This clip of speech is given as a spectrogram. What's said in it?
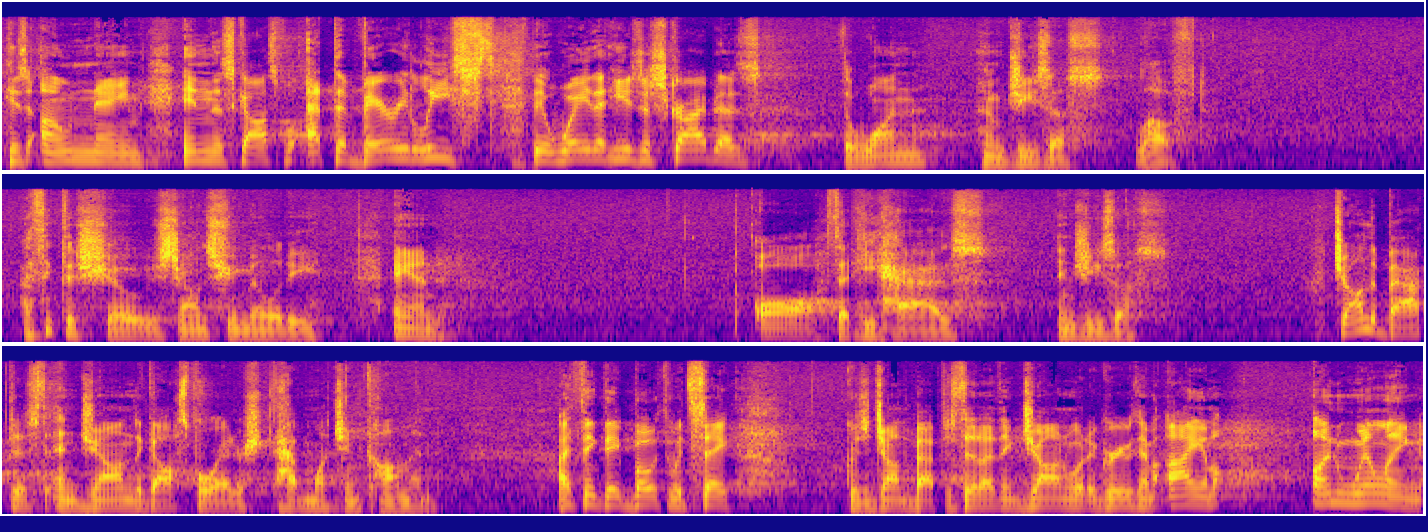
his own name in this gospel. At the very least, the way that he is described as the one whom Jesus loved. I think this shows John's humility and awe that he has in Jesus. John the Baptist and John the gospel writer have much in common. I think they both would say, because John the Baptist did. I think John would agree with him. I am unwilling,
